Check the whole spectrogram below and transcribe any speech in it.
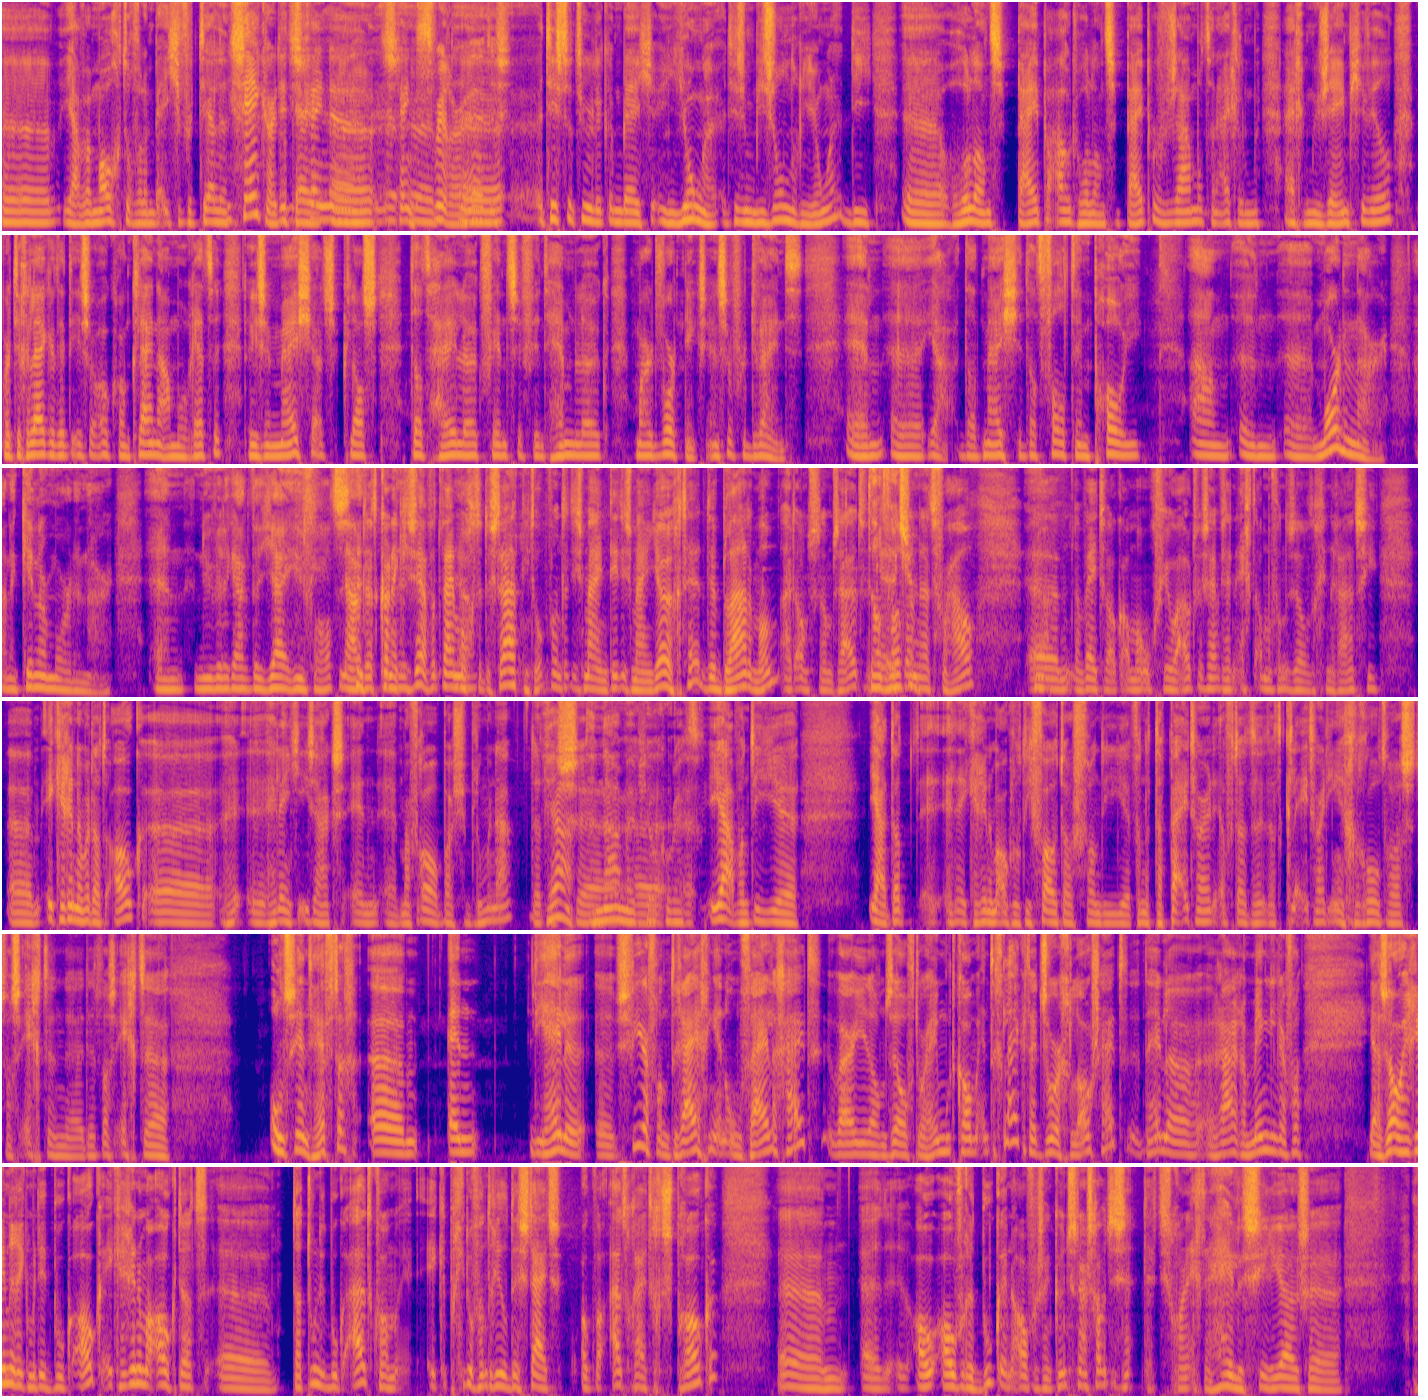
uh, ja, we mogen toch wel een beetje vertellen. Zeker, dit okay, is geen, dit is geen thriller. het, is... het is natuurlijk een beetje een jongen. Het is een bijzondere jongen die Hollandse pijpen, oud-Hollandse pijpen verzamelt. Een eigen, eigen museumpje wil. Maar tegelijkertijd is er ook wel een kleine amorette. Er is een meisje uit zijn klas dat hij leuk vindt. Ze vindt hem leuk, maar het wordt niks. En ze verdwijnt. En ja, dat meisje dat valt ten prooi aan een uh, moordenaar, aan een kindermoordenaar. En nu wil ik eigenlijk dat jij invalt. Nou, dat kan ik je zeggen, want wij ja. mochten de straat niet op, want het is mijn, dit is mijn jeugd. Hè? De Blademan uit Amsterdam-Zuid. Dat we was kennen het verhaal. Ja. Um, dan weten we ook allemaal ongeveer hoe oud we zijn. We zijn echt allemaal van dezelfde generatie. Um, ik herinner me dat ook. Uh, Helentje Isaacs en, uh, maar vooral Basje Bloemena. Dat ja, was, de naam heb je ook correct. ja, want die ja, dat, en ik herinner me ook nog die foto's van, die, van het tapijt, waar, of dat, dat kleed waar die in gerold was. Het was echt, een, dat was echt uh, ontzettend heftig. Um, en die hele sfeer van dreiging en onveiligheid, waar je dan zelf doorheen moet komen. En tegelijkertijd zorgeloosheid, een hele rare mengeling daarvan. Ja, zo herinner ik me dit boek ook. Ik herinner me ook dat, uh, dat toen dit boek uitkwam, ik heb Guido van Driel destijds ook wel uitgebreid gesproken. Uh, uh, over het boek en over zijn kunstenaarschap. Het is, het is gewoon echt een hele serieuze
